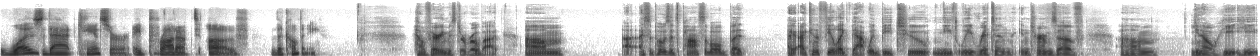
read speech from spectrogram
Was that cancer a product of the company? How very Mr. Robot. Um, I suppose it's possible, but I, I kind of feel like that would be too neatly written in terms of, um, you know, he he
